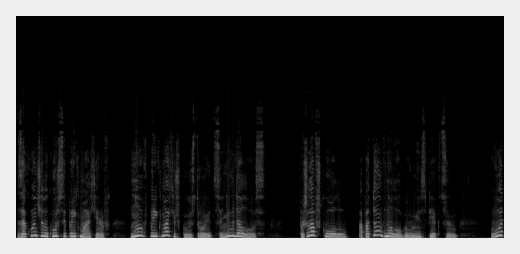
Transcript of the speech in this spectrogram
закончила курсы парикмахеров, но в парикмахерскую устроиться не удалось. Пошла в школу, а потом в налоговую инспекцию. Вот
